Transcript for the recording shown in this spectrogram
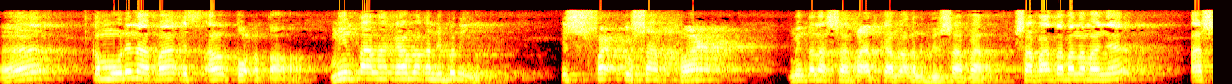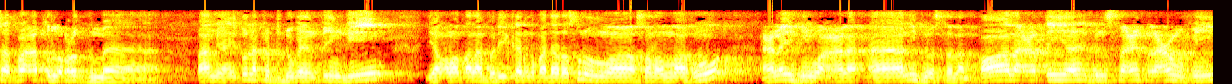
Eh? Kemudian apa? Is'al tu'ta. Mintalah kamu akan diberi. Isfa'tu syafa'. Mintalah syafaat kamu akan diberi syafaat. Syafaat apa namanya? Asyafaatul udma. Paham ya? Itulah kedudukan yang tinggi yang Allah Taala berikan kepada Rasulullah sallallahu alaihi wa ala alihi wasallam. Qala Atiyah bin Sa'id Al-Aufi,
